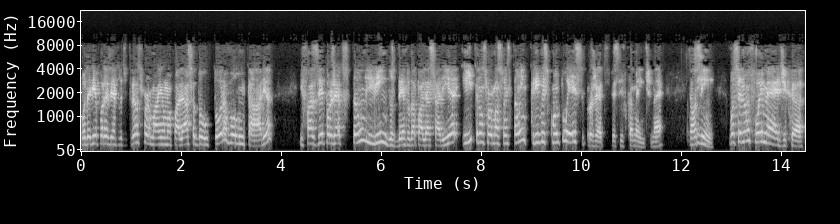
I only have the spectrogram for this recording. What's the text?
poderia, por exemplo, te transformar em uma palhaça doutora voluntária e fazer projetos tão lindos dentro da palhaçaria e transformações tão incríveis quanto esse projeto especificamente, né? Então, Sim. assim, você não foi médica,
